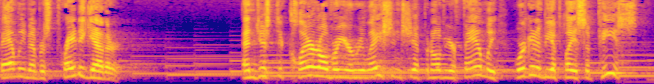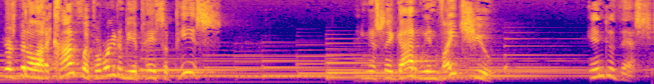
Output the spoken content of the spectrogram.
family members, pray together and just declare over your relationship and over your family, we're going to be a place of peace. There's been a lot of conflict, but we're going to be a place of peace. You're going to say, God, we invite you into this.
